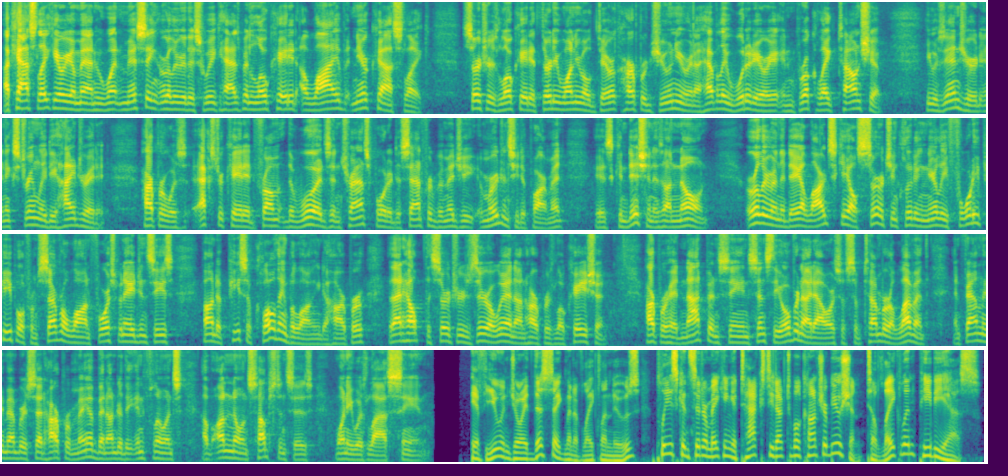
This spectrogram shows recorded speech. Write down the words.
A Cass Lake area man who went missing earlier this week has been located alive near Cass Lake. Searchers located 31-year-old Derek Harper Jr. in a heavily wooded area in Brook Lake Township. He was injured and extremely dehydrated. Harper was extricated from the woods and transported to Sanford Bemidji Emergency Department. His condition is unknown. Earlier in the day, a large-scale search, including nearly 40 people from several law enforcement agencies, found a piece of clothing belonging to Harper. That helped the searchers zero in on Harper's location. Harper had not been seen since the overnight hours of September 11th, and family members said Harper may have been under the influence of unknown substances when he was last seen. If you enjoyed this segment of Lakeland News, please consider making a tax-deductible contribution to Lakeland PBS.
